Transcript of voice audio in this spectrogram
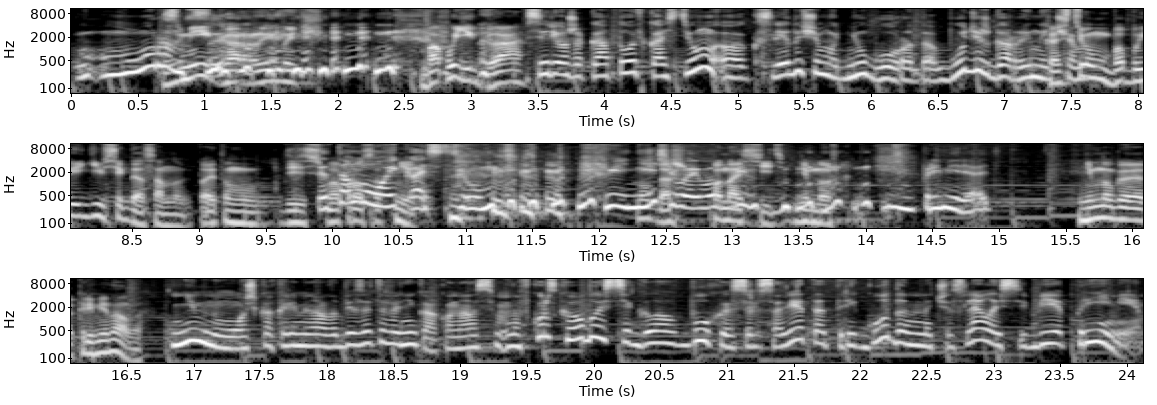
Муромцы. Змей Горыныч, Баба Яга, Сережа, готовь костюм э, к следующему дню города. Будешь Горынычем. Костюм Бабы Яги всегда со мной, поэтому здесь Это вопросов мой нет. костюм. И Ну, нечего его поносить немножко. примерять. Немного криминала. Немножко криминала, без этого никак. У нас в Курской области главбух из сельсовета три года начисляла себе премии.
